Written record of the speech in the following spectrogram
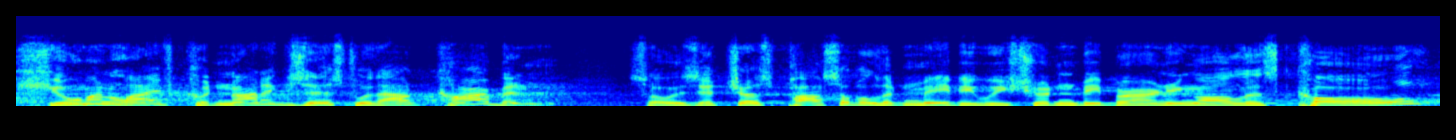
Human life could not exist without carbon. So is it just possible that maybe we shouldn't be burning all this coal?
